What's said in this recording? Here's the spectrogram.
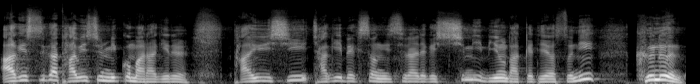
아기스가 다윗을 믿고 말하기를 다윗이 자기 백성 이스라엘에게 심히 미움을 받게 되었으니 그는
